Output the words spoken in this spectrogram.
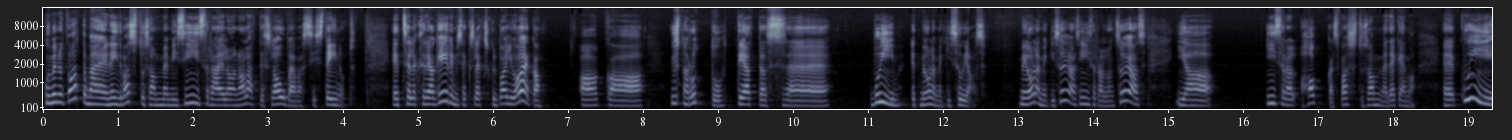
Kui me nüüd vaatame neid vastusamme, mis Iisrael on alates laupäevast siis teinud et selleks reageerimiseks läks küll palju aega, aga üsna ruttu teatas äh, võim, et me olemegi sõjas. me olemegi sõjas, Iisrael on sõjas ja Iisrael hakkas vastusamme tegema. Äh, kui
